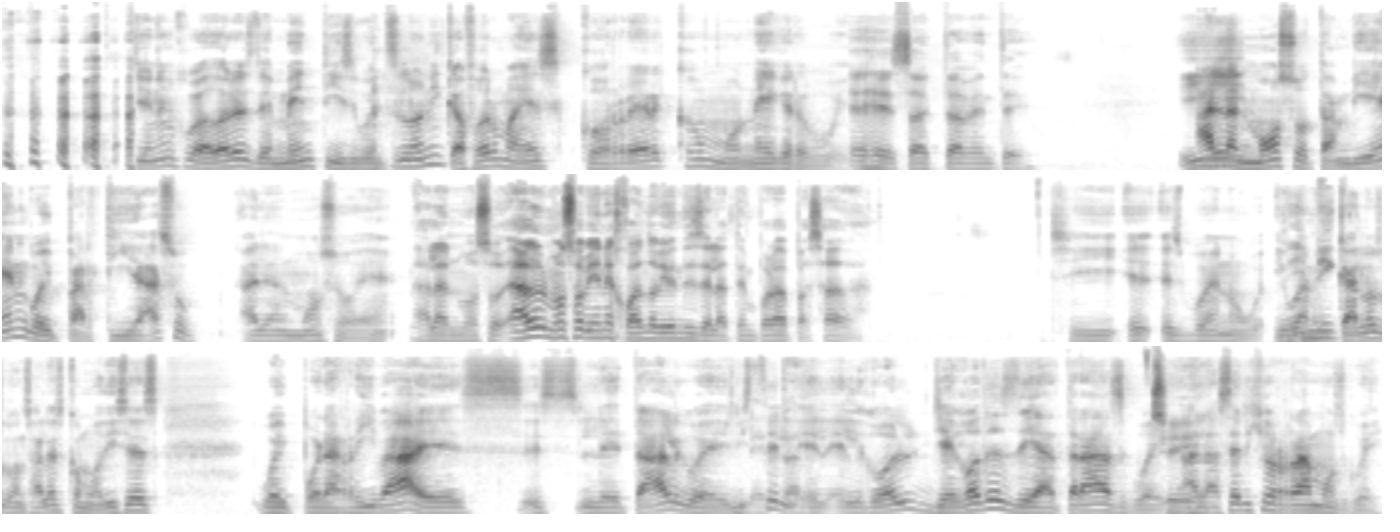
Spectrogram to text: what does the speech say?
Tienen jugadores de mentis, güey. Entonces la única forma es correr como negro, güey. Exactamente. Y Alan Mozo también, güey. Partidazo. Alan Mozo, eh. Alan Mozo. Alan Mozo viene jugando bien desde la temporada pasada. Sí, es, es bueno, güey. Y Y bueno, y Nick- Carlos González, como dices, güey, por arriba es, es letal, güey. ¿Viste? El, Letal. el- el gol llegó desde atrás, güey. Sí. A la Sergio Ramos, güey.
